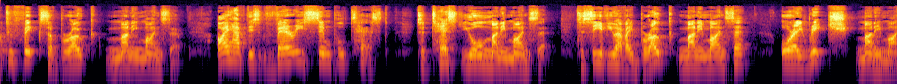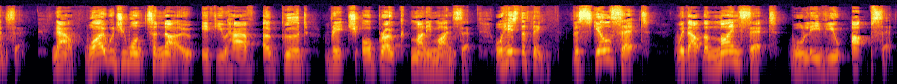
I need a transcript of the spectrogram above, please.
to fix a broke money mindset. I have this very simple test to test your money mindset to see if you have a broke money mindset or a rich money mindset. Now, why would you want to know if you have a good, rich, or broke money mindset? Well, here's the thing the skill set without the mindset will leave you upset.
